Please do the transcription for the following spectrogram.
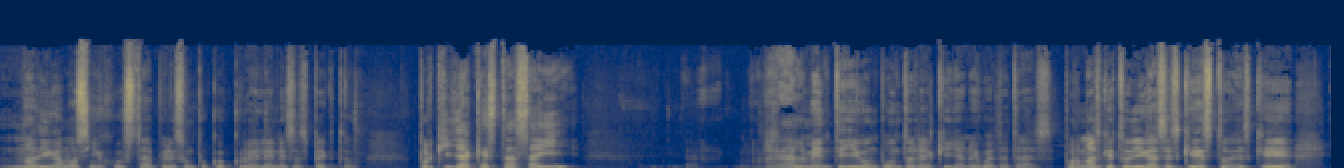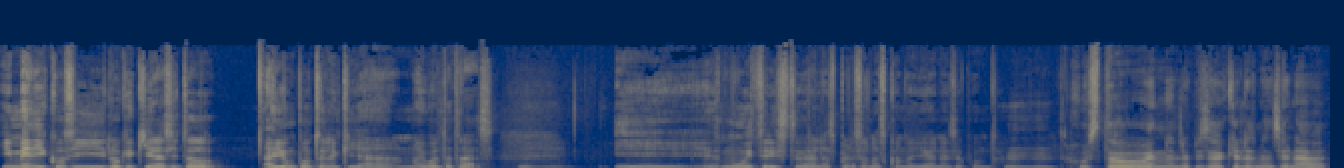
no digamos injusta, pero es un poco cruel en ese aspecto. Porque ya que estás ahí, realmente llega un punto en el que ya no hay vuelta atrás. Por más que tú digas, es que esto, es que, y médicos y lo que quieras y todo, hay un punto en el que ya no hay vuelta atrás. Y es muy triste ver a las personas cuando llegan a ese punto. Justo en el episodio que les mencionaba,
